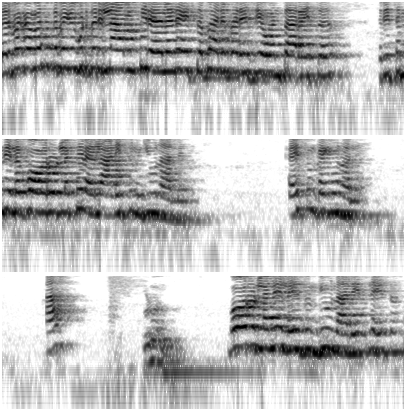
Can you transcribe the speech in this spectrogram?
तर बघा मस्तपैकी कुठेतरी लांब फिरायला न्यायचं भारी भारी जेवण चारायचं. तर इथं नेलं गोवा रोडला फिरायला आणि इथून घेऊन आले. काय इथून काय घेऊन आले? हा? गोवा रोडला नेलं इथून घेऊन आले इथल्या इथं?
